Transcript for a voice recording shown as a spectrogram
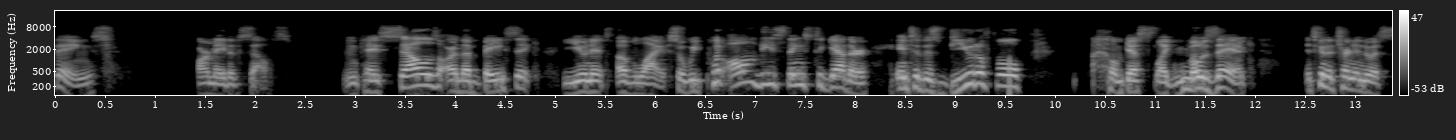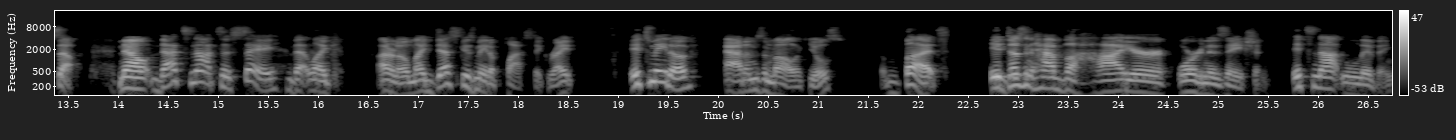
things are made of cells. Okay, cells are the basic unit of life. So we put all of these things together into this beautiful, I guess, like mosaic. It's going to turn into a cell. Now, that's not to say that, like, I don't know, my desk is made of plastic, right? It's made of atoms and molecules, but it doesn't have the higher organization. It's not living.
